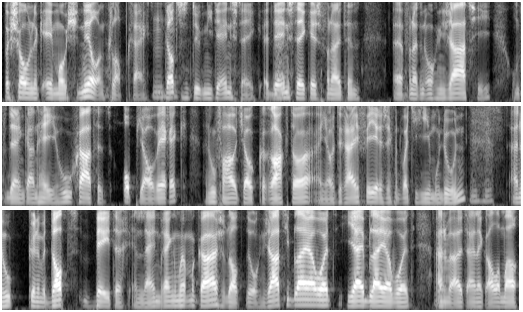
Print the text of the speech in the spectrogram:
persoonlijk emotioneel een klap krijgt. Mhm. Dat is natuurlijk niet de insteek. Eh, De insteek is vanuit een, eh, vanuit een organisatie om te denken aan, hey, hoe gaat het op jouw werk? En hoe verhoudt jouw karakter en jouw drijfveren zich met wat je hier moet doen? Mhm. En hoe kunnen we dat beter in lijn brengen met elkaar, zodat de organisatie blijer wordt, jij blijer wordt en we uiteindelijk allemaal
